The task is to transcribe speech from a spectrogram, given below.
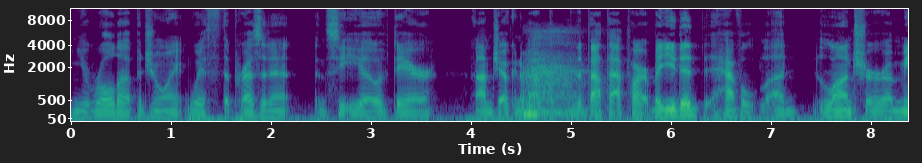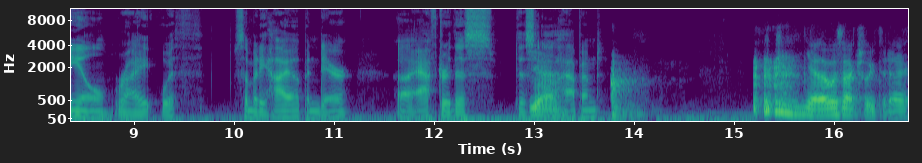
you rolled up a joint with the president and CEO of Dare. I'm joking about about that part, but you did have a, a lunch or a meal, right, with somebody high up in Dare uh, after this this Yeah. all happened. yeah, that was actually today.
